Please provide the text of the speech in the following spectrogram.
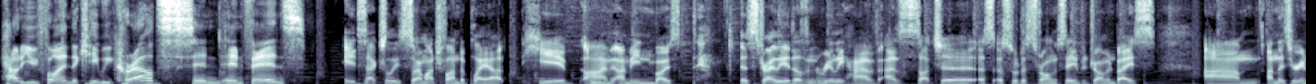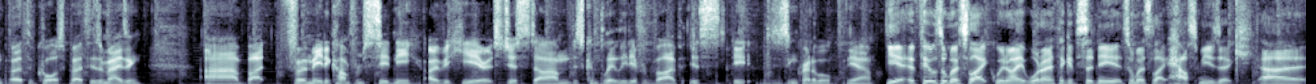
how do you find the Kiwi crowds and, and fans? It's actually so much fun to play out here. Um, I mean, most Australia doesn't really have as such a, a- a sort of strong scene for drum and bass, um, unless you're in Perth, of course. Perth is amazing. Uh, but for me to come from Sydney over here, it's just um, it's completely different vibe. It's it, it's incredible. Yeah. Yeah, it feels almost like when I when I think of Sydney, it's almost like house music. Uh,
